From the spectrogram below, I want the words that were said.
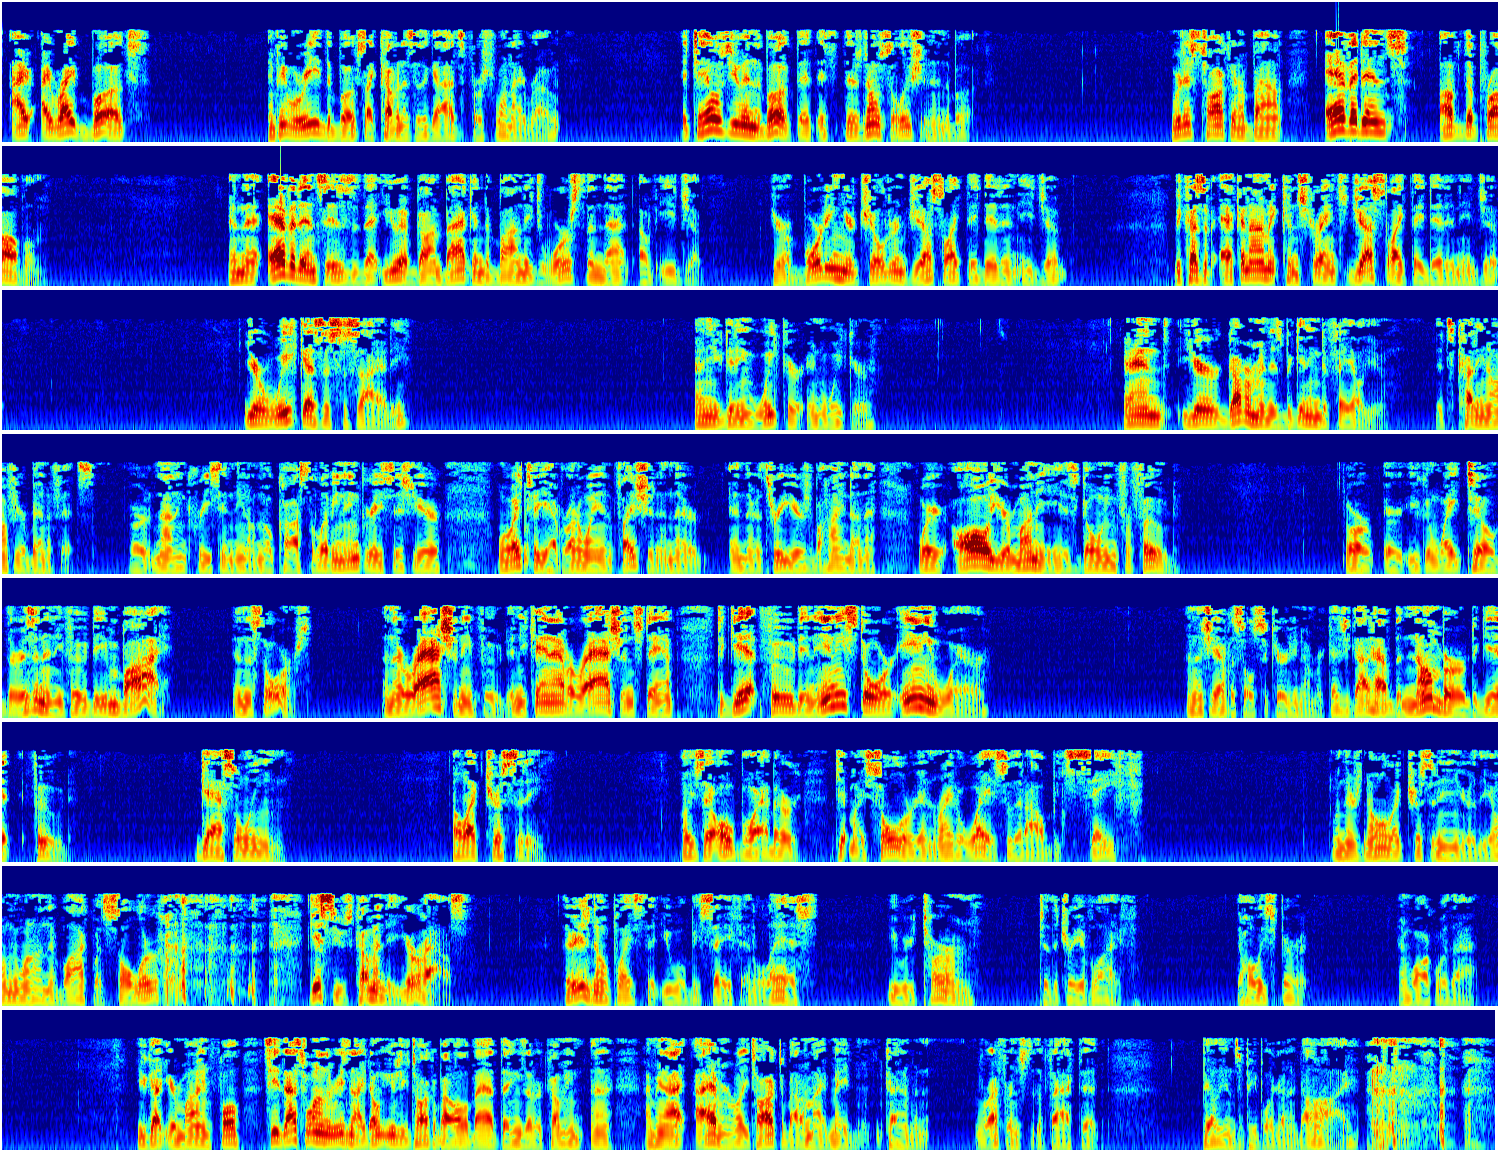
I, I write books and people read the books like Covenants of the Gods, first one I wrote, it tells you in the book that there's no solution in the book. We're just talking about evidence of the problem. And the evidence is that you have gone back into bondage worse than that of Egypt. You're aborting your children just like they did in Egypt. Because of economic constraints, just like they did in Egypt. You're weak as a society. And you're getting weaker and weaker. And your government is beginning to fail you. It's cutting off your benefits. Or not increasing, you know, no cost of living increase this year. Well, wait till you have runaway inflation and they're, and they're three years behind on that. Where all your money is going for food. Or, or you can wait till there isn't any food to even buy in the stores. And they're rationing food. And you can't have a ration stamp to get food in any store anywhere unless you have a social security number. Because you gotta have the number to get food. Gasoline. Electricity. Oh, you say, oh boy, I better get my solar in right away so that I'll be safe. When there's no electricity and you're the only one on the block with solar, Guess who's coming to your house? There is no place that you will be safe unless you return to the tree of life, the Holy Spirit, and walk with that. You got your mind full. See, that's one of the reasons I don't usually talk about all the bad things that are coming. Uh, I mean, I, I haven't really talked about them. I made kind of a reference to the fact that billions of people are going to die.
